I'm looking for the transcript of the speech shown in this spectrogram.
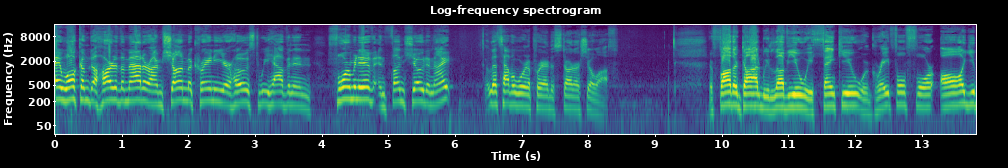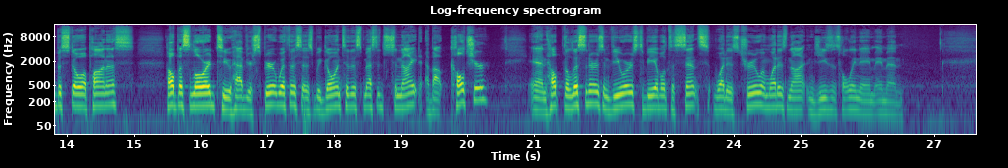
Hi, welcome to Heart of the Matter. I'm Shawn McCraney, your host. We have an informative and fun show tonight. Let's have a word of prayer to start our show off. Father God, we love you. We thank you. We're grateful for all you bestow upon us. Help us, Lord, to have your spirit with us as we go into this message tonight about culture and help the listeners and viewers to be able to sense what is true and what is not. In Jesus' holy name, amen.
